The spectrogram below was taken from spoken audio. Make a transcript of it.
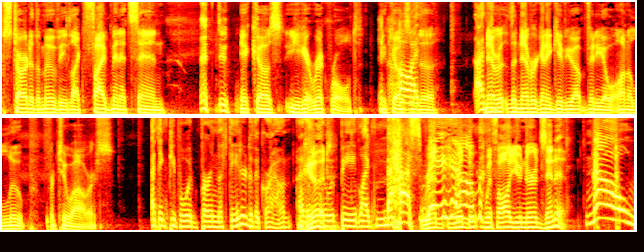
start of the movie like five minutes in, it goes you get rick rolled. It oh, goes Oh, into I think- never the never going to give you up video on a loop for two hours. I think people would burn the theater to the ground. I think Good. there would be like mass Red, mayhem. red the, with all you nerds in it. no,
